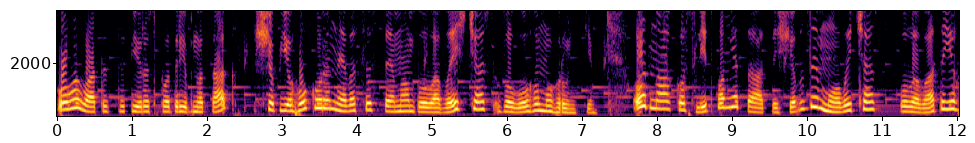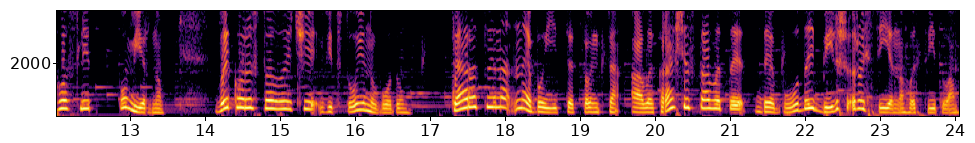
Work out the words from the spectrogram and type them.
Поливати ципірус потрібно так, щоб його коренева система була весь час в вологому ґрунті. Однак слід пам'ятати, що в зимовий час поливати його слід помірно, використовуючи відстояну воду. Ця рослина не боїться сонця, але краще ставити, де буде більш розсіяного світла.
